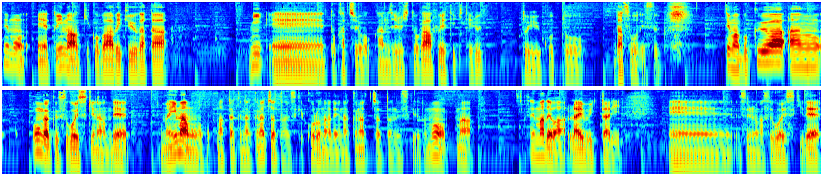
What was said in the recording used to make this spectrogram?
でも、えーと、今は結構バーベキュー型に、えーと、価値を感じる人が増えてきてるということだそうです。でまあ僕はあの音楽すごい好きなんでまあ、今はもう全くなくなっちゃったんですけどコロナでなくなっちゃったんですけれどもまあそれまではライブ行ったり、えー、するのがすごい好きで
